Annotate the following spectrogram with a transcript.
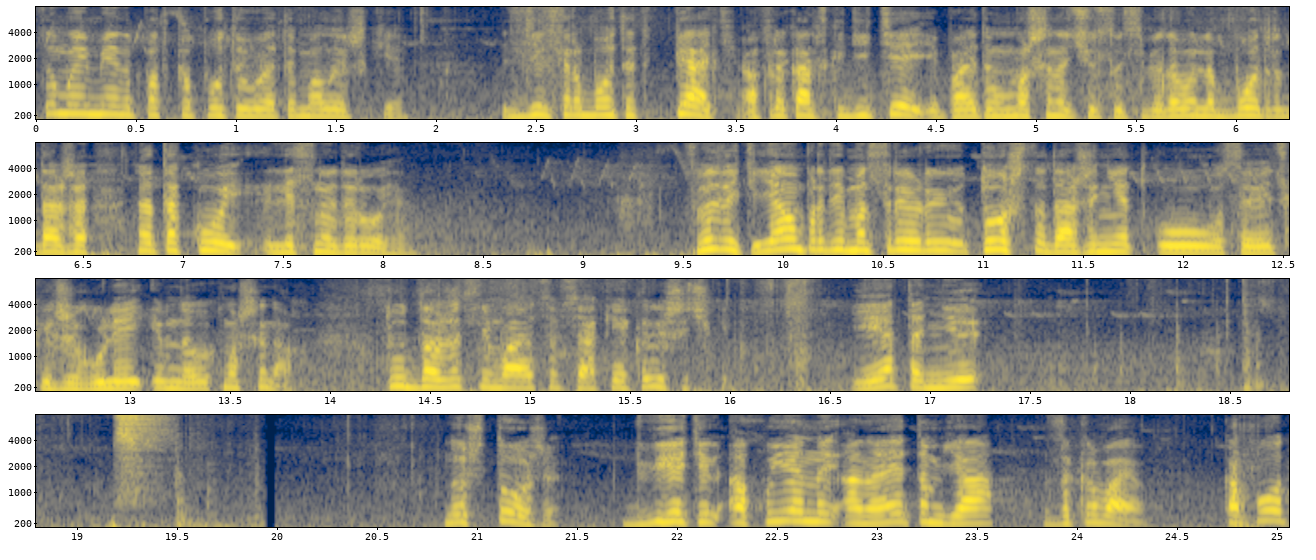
Что мы имеем под капотой у этой малышки? Здесь работает 5 африканских детей, и поэтому машина чувствует себя довольно бодро даже на такой лесной дороге. Смотрите, я вам продемонстрирую то, что даже нет у советских «Жигулей» и в новых машинах. Тут даже снимаются всякие крышечки. И это не... Ну что же, двигатель охуенный, а на этом я закрываю капот.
